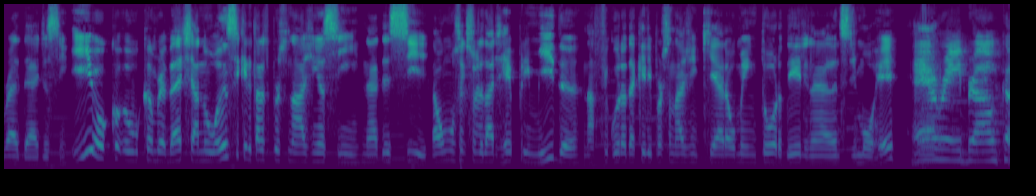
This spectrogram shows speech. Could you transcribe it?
Red Dead, assim. E o, o Cumberbatch, a nuance que ele traz pro personagem, assim, né? Desse, da homossexualidade reprimida na figura daquele personagem que era o mentor dele, né? Antes de morrer. Harry Bronco!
